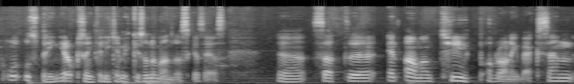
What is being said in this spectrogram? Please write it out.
Och, och, springer också inte lika mycket som de andra ska sägas. Uh, så att uh, en annan typ av running back. Sen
